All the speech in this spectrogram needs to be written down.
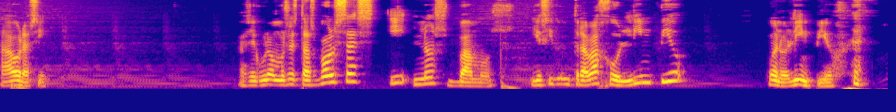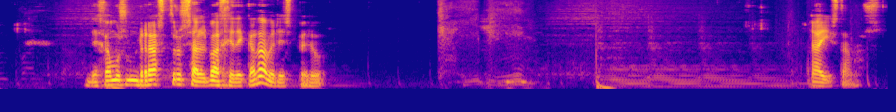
Ahora sí. Aseguramos estas bolsas y nos vamos. Y ha sido un trabajo limpio. Bueno, limpio. Dejamos un rastro salvaje de cadáveres, pero... Ahí estamos.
